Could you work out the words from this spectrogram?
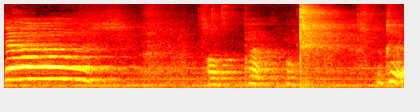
This. Open. Oh. Okay.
